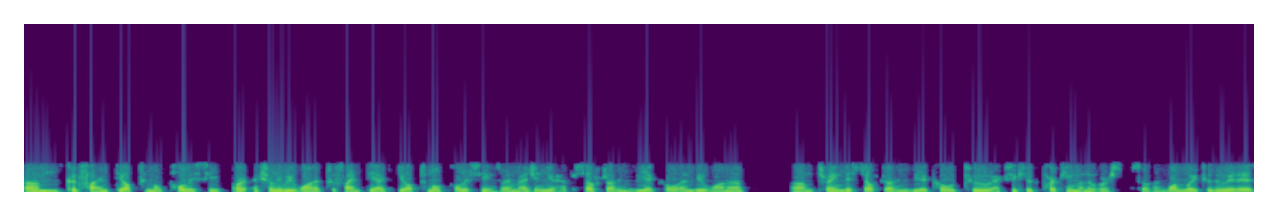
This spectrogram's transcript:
um, could find the optimal policy, or actually we wanted to find the, the optimal policy. So imagine you have a self-driving vehicle and you want to um, train this self-driving vehicle to execute parking maneuvers. So then one way to do it is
